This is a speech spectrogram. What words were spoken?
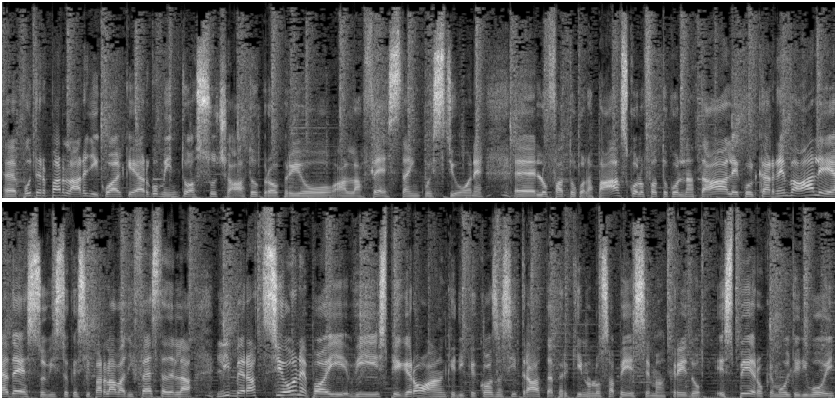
eh, poter parlare di qualche argomento associato proprio alla festa in questione. Eh, l'ho fatto con la Pasqua, l'ho fatto col Natale, col Carnevale e adesso, visto che si parlava di festa della liberazione, poi vi spiegherò anche di che cosa si tratta per chi non lo sapesse, ma credo e spero che molti di voi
